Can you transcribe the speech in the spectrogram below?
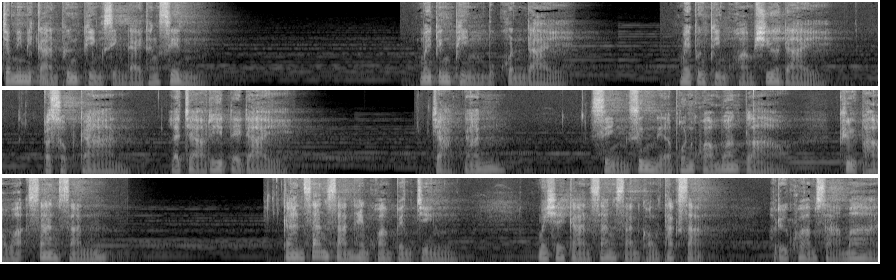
จะไม่มีการพึ่งพิงสิ่งใดทั้งสิ้น ไม่พึ่งพิงบุคคลใด ไม่พึ่งพิงความเชื่อใด ประสบการณ์ และจารีตใด ๆ จากนั้น สิ่งซึ่งเหนือพ้นความว่างเปล่า คือภาวะสร้างสรรค์ การสร้างสรรค์แห่งความเป็นจริง ไม่ใช่การสร้างสรรค์ของทักษะ หรือความสามารถ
